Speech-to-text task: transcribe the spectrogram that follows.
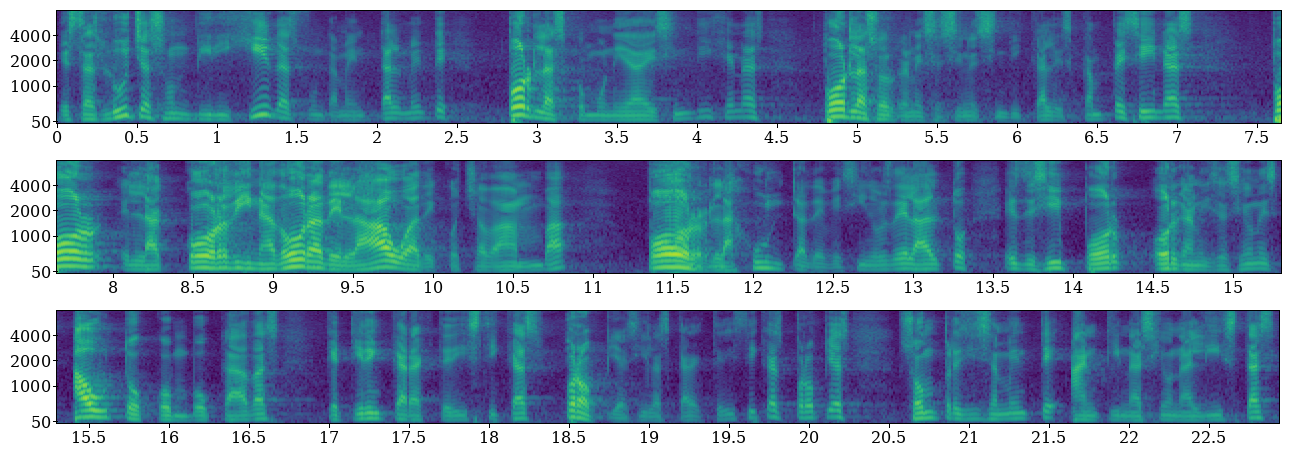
Estas luchas son dirigidas fundamentalmente por las comunidades indígenas, por las organizaciones sindicales campesinas, por la coordinadora del agua de Cochabamba, por la Junta de Vecinos del Alto, es decir, por organizaciones autoconvocadas que tienen características propias, y las características propias son precisamente antinacionalistas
